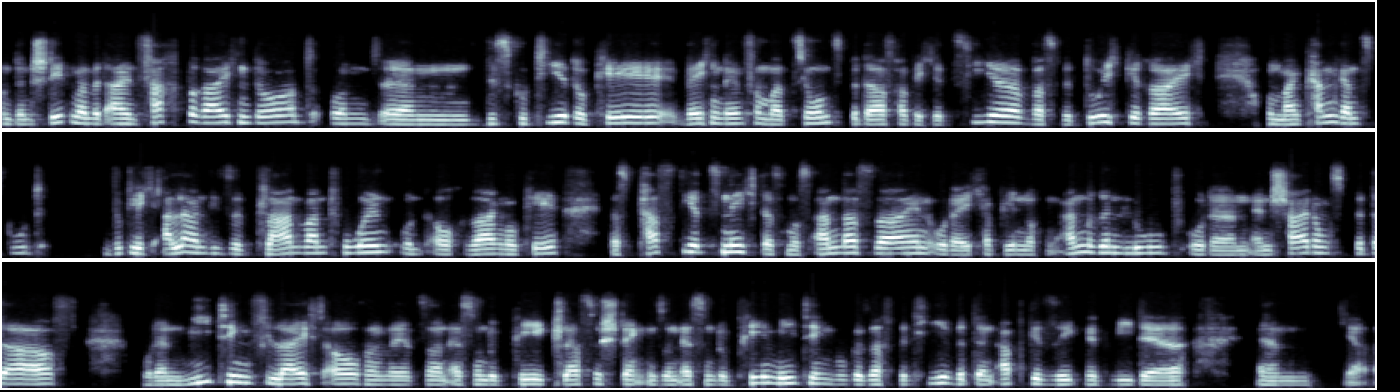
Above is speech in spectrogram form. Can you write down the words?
Und dann steht man mit allen Fachbereichen dort und ähm, diskutiert, okay, welchen Informationsbedarf habe ich jetzt hier, was wird durchgereicht. Und man kann ganz gut wirklich alle an diese Planwand holen und auch sagen, okay, das passt jetzt nicht, das muss anders sein oder ich habe hier noch einen anderen Loop oder einen Entscheidungsbedarf oder ein Meeting vielleicht auch, wenn wir jetzt so an S&OP klassisch denken, so ein S&OP-Meeting, wo gesagt wird, hier wird dann abgesegnet, wie der ähm, ja,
